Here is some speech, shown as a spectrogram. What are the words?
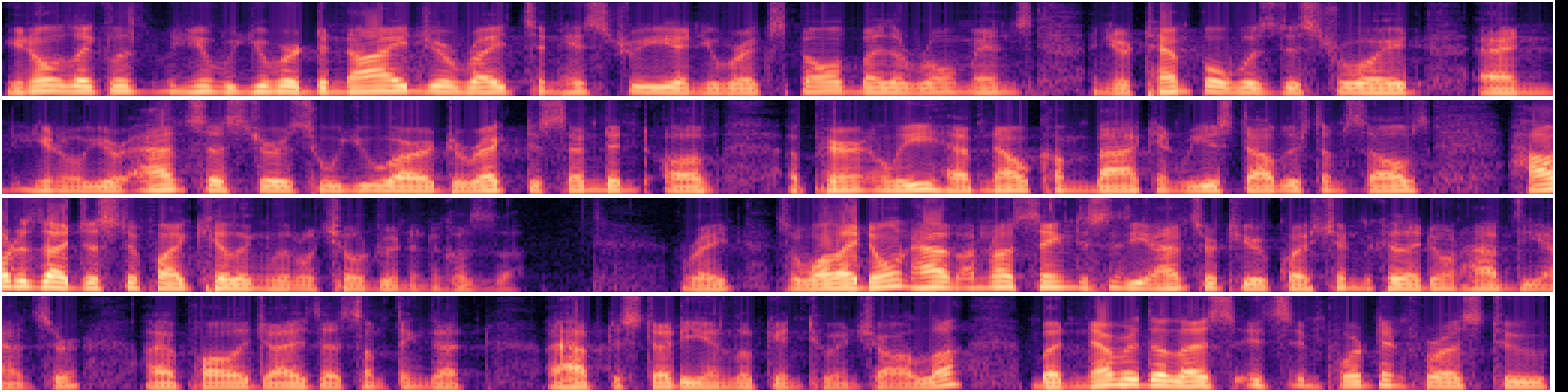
You know, like you, you were denied your rights in history and you were expelled by the Romans and your temple was destroyed and, you know, your ancestors who you are a direct descendant of apparently have now come back and reestablished themselves. How does that justify killing little children in Gaza? Right? So while I don't have, I'm not saying this is the answer to your question because I don't have the answer. I apologize. That's something that I have to study and look into, inshallah. But nevertheless, it's important for us to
